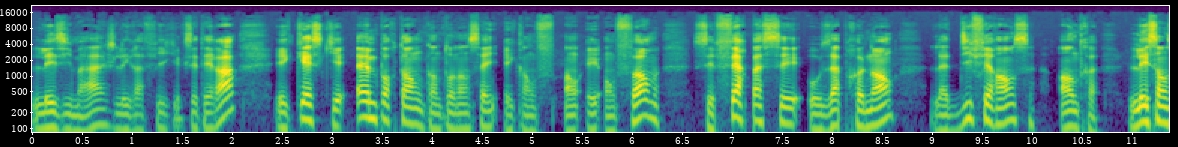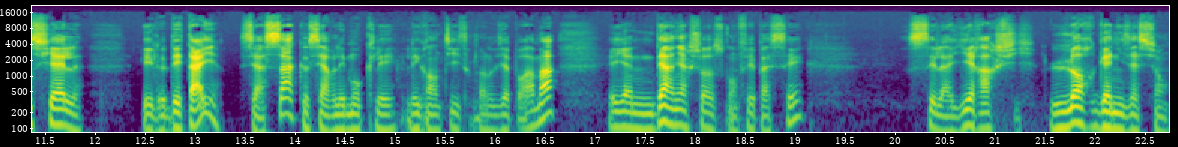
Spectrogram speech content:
les images, les graphiques, etc. Et qu'est-ce qui est important quand on enseigne et, qu'en, et en forme, c'est faire passer aux apprenants la différence entre l'essentiel et le détail. C'est à ça que servent les mots-clés, les grands titres dans le diaporama. Et il y a une dernière chose qu'on fait passer, c'est la hiérarchie, l'organisation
